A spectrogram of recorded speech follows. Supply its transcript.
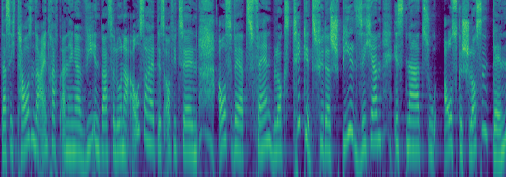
dass sich tausende Eintracht-Anhänger wie in Barcelona außerhalb des offiziellen Auswärts-Fanblocks Tickets für das Spiel sichern, ist nahezu ausgeschlossen, denn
